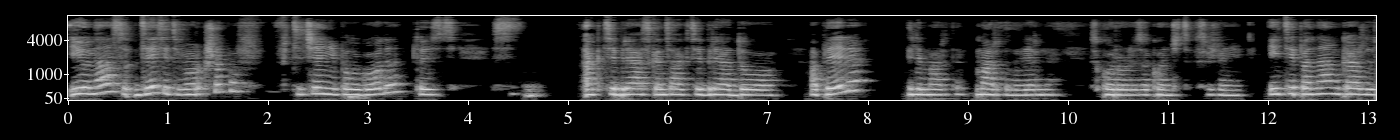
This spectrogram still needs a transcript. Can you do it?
и у нас 10 воркшопов в течение полугода, то есть с октября, с конца октября до апреля или марта, марта, наверное, скоро уже закончится, к сожалению. И типа нам каждую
